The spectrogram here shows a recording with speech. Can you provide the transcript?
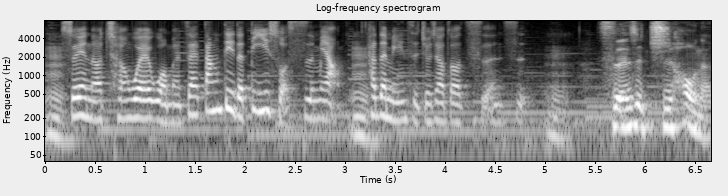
嗯，所以呢，成为我们在当地的第一所寺庙，嗯，它的名字就叫做慈恩寺，嗯，慈恩寺之后呢，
